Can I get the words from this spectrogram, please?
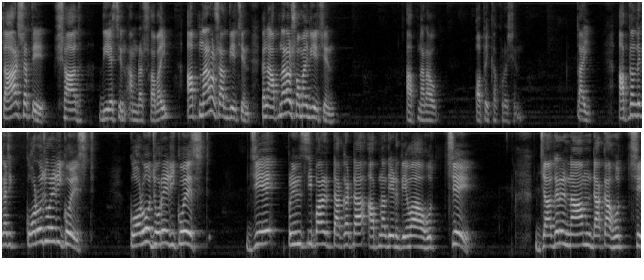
তার সাথে সাধ দিয়েছেন আমরা সবাই। আপনারাও সাথ দিয়েছেন কারণ আপনারাও সময় দিয়েছেন? আপনারাও অপেক্ষা করেছেন। তাই আপনাদের কাছে করজোরে রিকোয়েস্ট করজোরে রিকোয়েস্ট যে প্রিন্সিপাল টাকাটা আপনাদের দেওয়া হচ্ছে, যাদের নাম ডাকা হচ্ছে,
